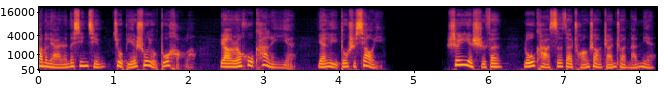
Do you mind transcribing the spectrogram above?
他们俩人的心情就别说有多好了。两人互看了一眼，眼里都是笑意。深夜时分，卢卡斯在床上辗转难眠。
